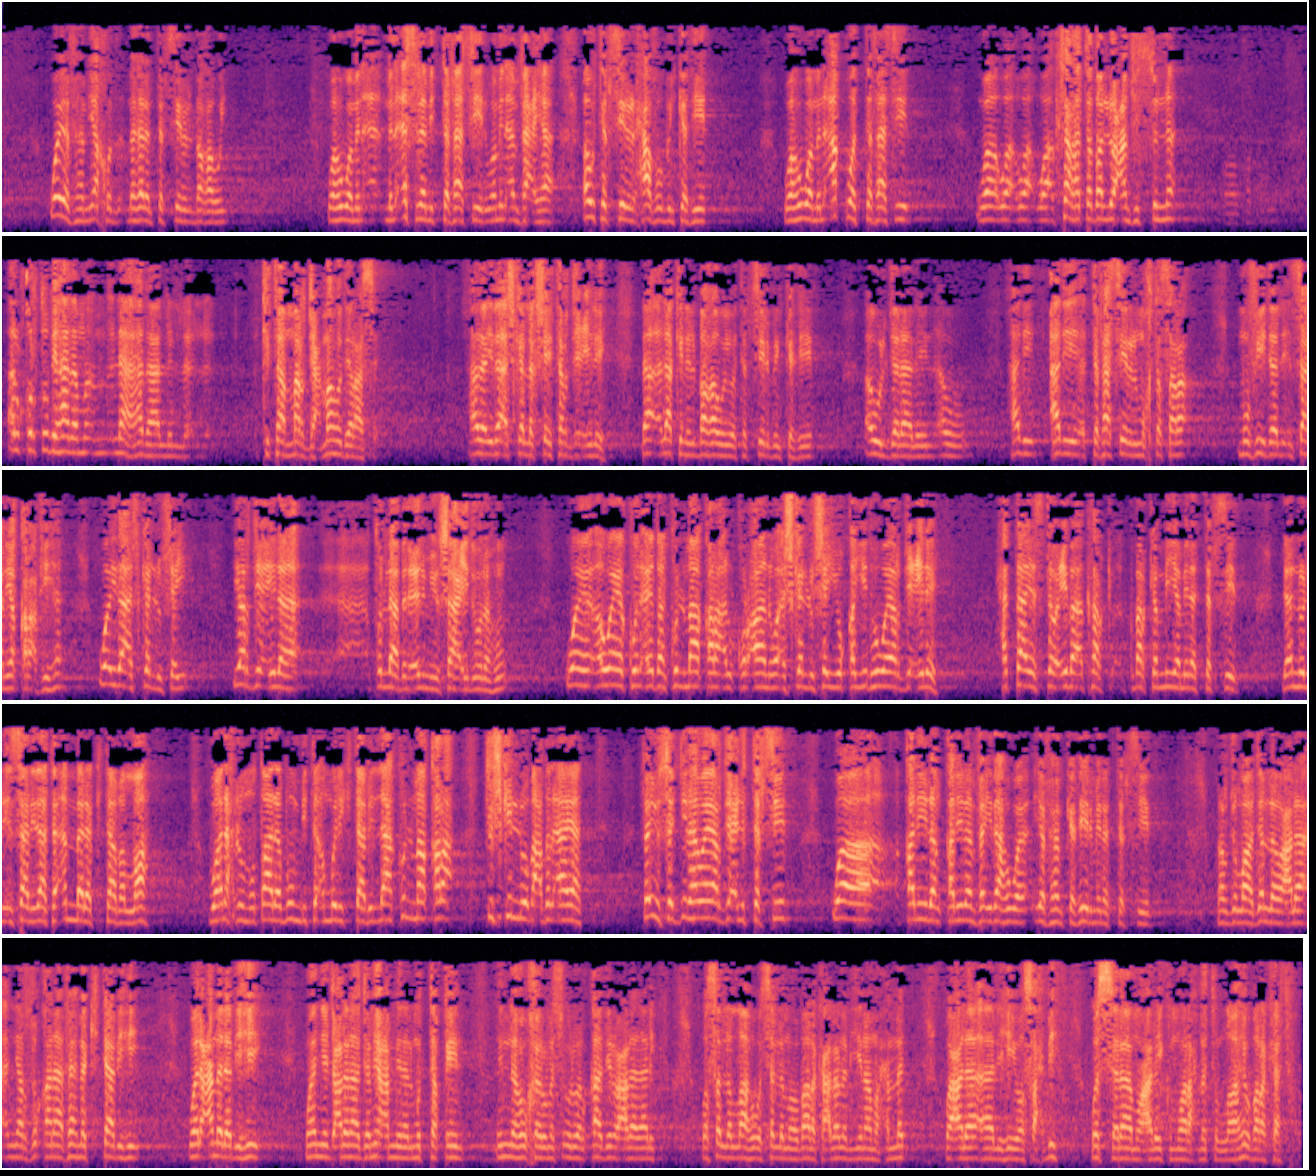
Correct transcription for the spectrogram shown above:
ويفهم يأخذ مثلا تفسير البغوي وهو من من أسلم التفاسير ومن أنفعها أو تفسير الحافظ بن كثير وهو من أقوى التفاسير. و و و وأكثرها تضلعا في السنة. القرطبي هذا لا هذا كتاب مرجع ما هو دراسة. هذا إذا أشكل لك شيء ترجع إليه. لا لكن البغوي وتفسير ابن كثير أو الجلالين أو هذه هذه التفاسير المختصرة مفيدة الإنسان يقرأ فيها. وإذا أشكل له شيء يرجع إلى طلاب العلم يساعدونه. ويكون أيضا كل ما قرأ القرآن وأشكل له شيء يقيده ويرجع إليه حتى يستوعب أكثر أكبر كمية من التفسير. لأن الإنسان إذا تأمل كتاب الله ونحن مطالبون بتأمل كتاب الله كل ما قرأ تشكل له بعض الآيات فيسجلها ويرجع للتفسير وقليلا قليلا فإذا هو يفهم كثير من التفسير. نرجو الله جل وعلا أن يرزقنا فهم كتابه والعمل به. وأن يجعلنا جميعا من المتقين. إنه خير مسؤول والقادر على ذلك. وصلى الله وسلم وبارك على نبينا محمد وعلى آله وصحبه. والسلام عليكم ورحمة الله وبركاته.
